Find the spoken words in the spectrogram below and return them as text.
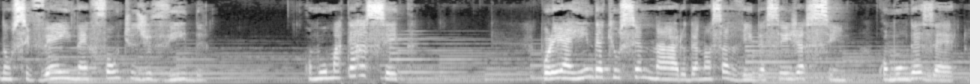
Não se vêem, né, fontes de vida, como uma terra seca. Porém, ainda que o cenário da nossa vida seja assim, como um deserto.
